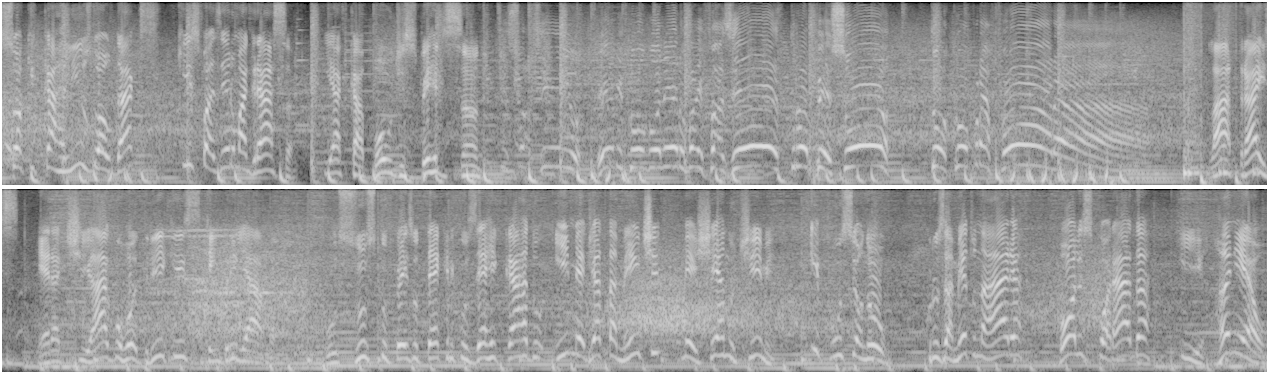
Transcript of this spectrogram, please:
Só que Carlinhos do Audax quis fazer uma graça e acabou desperdiçando. Sozinho, ele com o goleiro vai fazer, tropeçou, tocou para fora. Lá atrás era Thiago Rodrigues quem brilhava. O susto fez o técnico Zé Ricardo imediatamente mexer no time e funcionou. Cruzamento na área, bola escorada e Raniel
